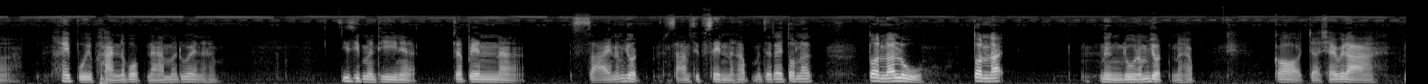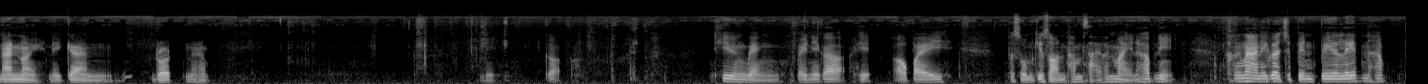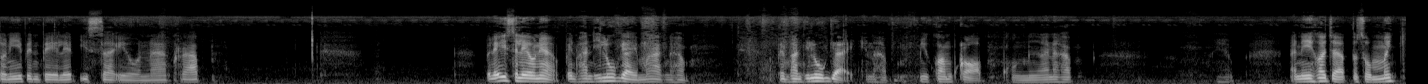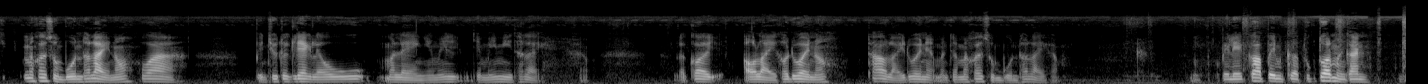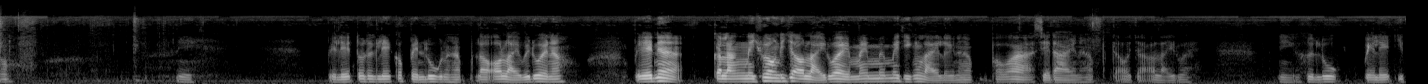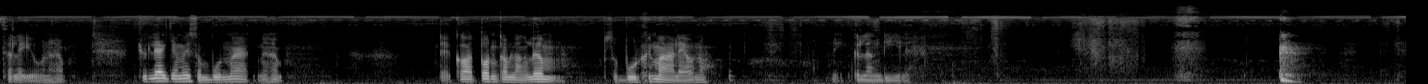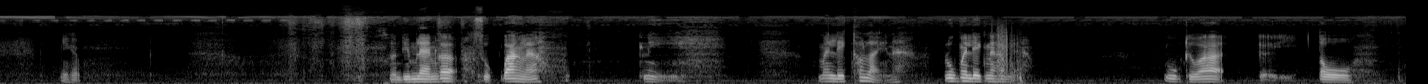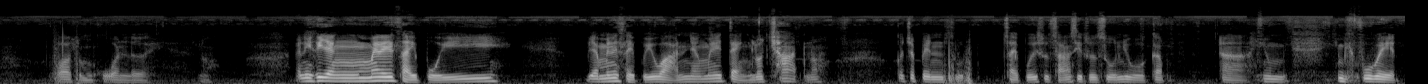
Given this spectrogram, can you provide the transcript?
ให้ปุ๋ยผ่านระบบน้ำมาด้วยนะครับยี่สิบนาทีเนี่ย จะเป็นอ่าสายน้ำหยดสามสิบเซนนะครับ มันจะได้ต้นละต้นละรูต้นละหนึ่งรูน้ำหยดนะครับ ก็จะใช้เวลานานหน่อยในการรดนะครับนี่ก็ที่แหว่งๆไปนี่ก็เฮเอาไปผสมเกสรทำสายพันธุ์ใหม่นะครับนี่ ข้างหน้านี่ก็จะเป็นเปเลสนะครับ ตัวนี้เป็นเปเลสอิสราเอลนะครับ เปเลสอิสราเอลเนี่ยเป็นพันธุ์ที่ลูกใหญ่มากนะครับ เป็นพันธุ์ที่ลูกใหญ่นะครับ มีความกรอบของเนื้อนะครับ อันนี้เขาจะผสมไม่ไม่ค่อยสมบูรณ์เท่าไหร่เนาะ เพราะว่าเป็นชุดแรกๆแล้วมแมลงยังไม่ยังไม่มีเท่าไหร่ครับ แล้วก็เอาไหลเขาด้วยเนาะ ถ้าเอาไหลด้วยเนี่ยมันจะไม่ค่อยสมบูรณ์เท่าไหร่ครับเปเลสก็เป็นเกือบทุกต้นเหมือนกัน นี่เปเลสตัวเล็กๆก็เป็นลูกนะครับ เราเอาไหลไว้ด้วยนะเปเลสเนี่ยกำลังในช่วงที่จะเอาไหลด้วยไม่ไม่ไม่ทิ้งไหลเลยนะครับ เพราะว่าเสียดายนะครับเราจะเอาไหลด้วย นี่ก็คือลูกเปเลสอิสราเอลนะครับ ชุดแรกยังไม่สมบูรณ์มากนะครับ แต่ก็ต้นกำลังเริ่มสมบูรณ์ขึ้นมาแล้วเนาะนี่กำลังดีเลย นี่ครับ ส่วนดิมแลนด์ก็สุกบ้างแล้ว นี่ ไม่เล็กเท่าไหร่นะ ลูกไม่เล็กนะครับเนี่ย ลูกถือว่าโต พอสมควรเลยเนาะอันนี้คือยังไม่ได้ใส่ปุ๋ย ยังไม่ได้ใส่ปุ๋ยหวาน ยังไม่ได้แต่งรสชาติเนาะก็จะเป็นสูตรใส่ปุ๋ยสูตรสามสิบศูนย์อยู่กับอ่าฮิมฮิมิกฟูเวต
